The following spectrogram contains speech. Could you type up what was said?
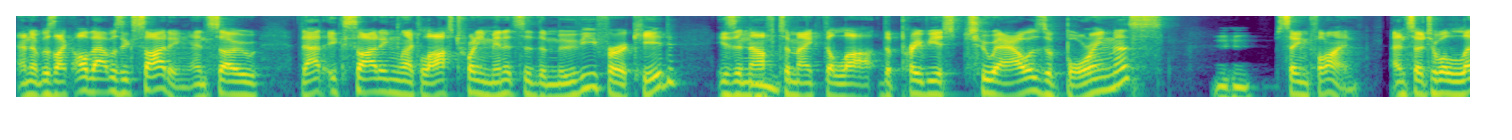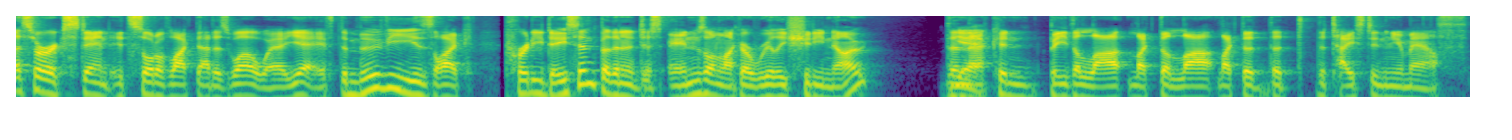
And it was like, oh, that was exciting. And so that exciting like last 20 minutes of the movie for a kid is enough hmm. to make the la- the previous two hours of boringness mm-hmm. seem fine. And so to a lesser extent, it's sort of like that as well, where yeah, if the movie is like pretty decent, but then it just ends on like a really shitty note, then Yeah. that can be the la like the la like the the, the taste in your mouth.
